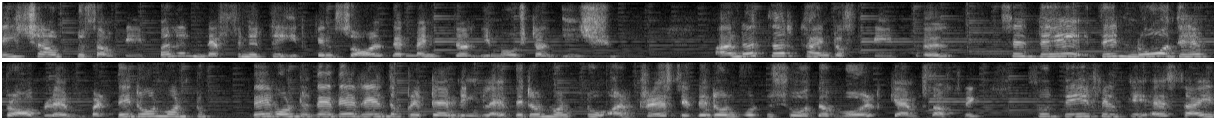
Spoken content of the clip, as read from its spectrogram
reach out to some people and definitely it can solve their mental emotional issue another kind of people say they they know they have problem but they don't want to they want to they they're in the pretending life they don't want to address it they don't want to show the world camp suffering so they feel कि ऐसा ही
